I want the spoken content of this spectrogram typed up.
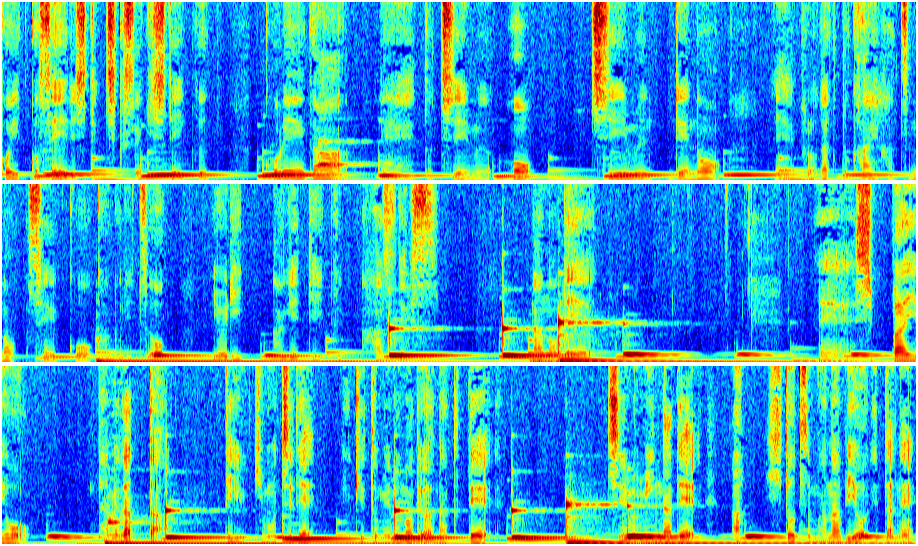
個一個整理して蓄積していく。これが、えーと、チームをチームでの、えー、プロダクト開発の成功確率をより上げていくはずです。なので、えー、失敗をダメだったっていう気持ちで受け止めるのではなくてチームみんなであ一つ学びを得たね。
